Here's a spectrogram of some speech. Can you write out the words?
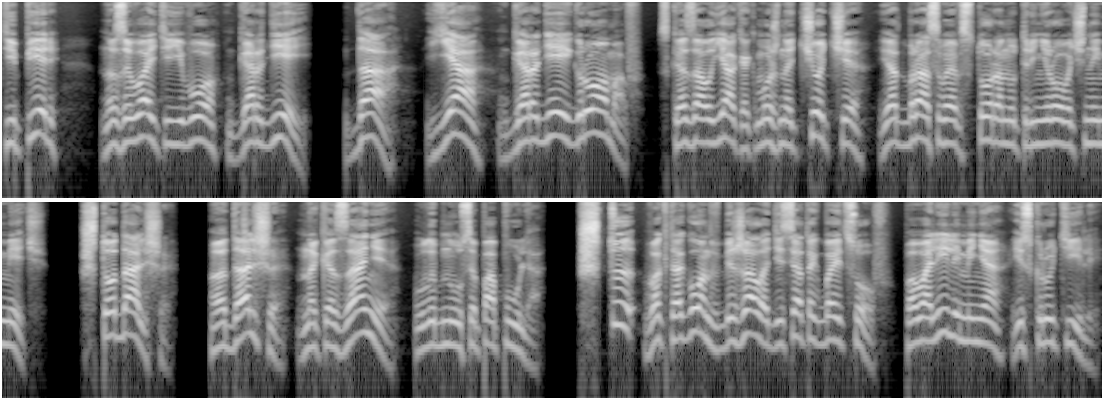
Теперь называйте его Гордей. Да, я Гордей Громов, сказал я как можно четче и отбрасывая в сторону тренировочный меч. Что дальше? А дальше наказание, улыбнулся папуля. Шт! В октагон вбежало десяток бойцов. Повалили меня и скрутили.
